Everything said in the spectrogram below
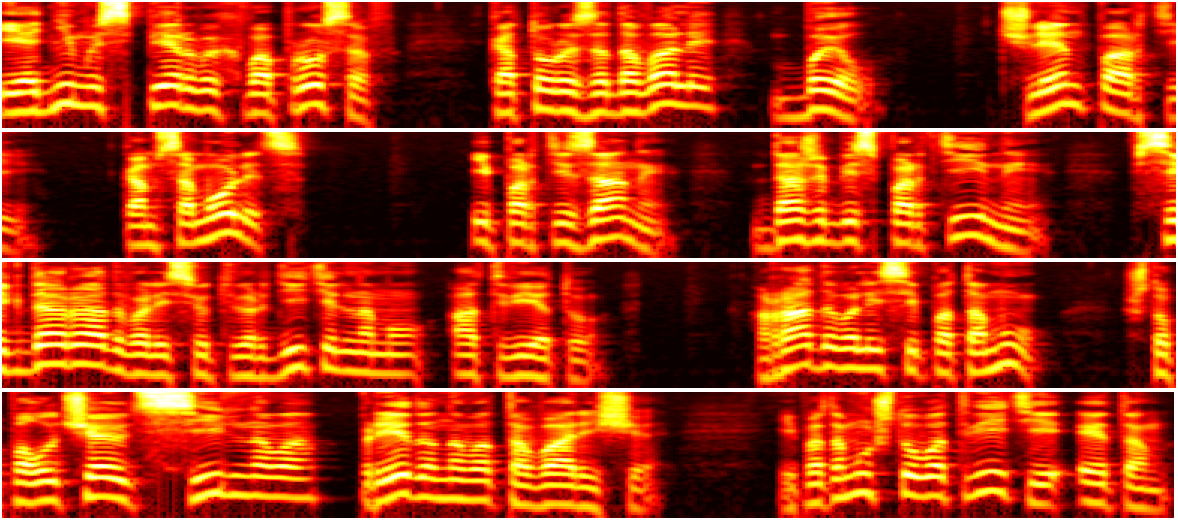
И одним из первых вопросов, который задавали, был член партии, комсомолец и партизаны, даже беспартийные, всегда радовались утвердительному ответу. Радовались и потому, что получают сильного, преданного товарища, и потому что в ответе этом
